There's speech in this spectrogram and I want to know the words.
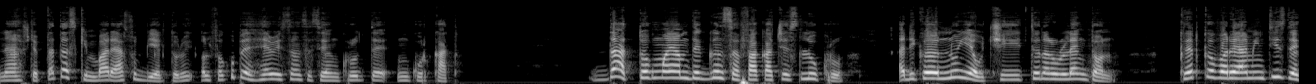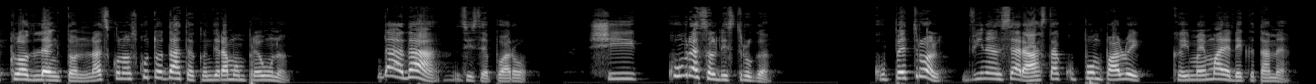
Neașteptata schimbare a subiectului îl făcu pe Harrison să se încrunte încurcat. Da, tocmai am de gând să fac acest lucru. Adică nu eu, ci tânărul Langton. Cred că vă reamintiți de Claude Langton. L-ați cunoscut odată când eram împreună. Da, da, zise Poirot. Și cum vrea să-l distrugă? Cu petrol. Vine în seara asta cu pompa lui, că e mai mare decât a mea.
